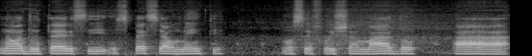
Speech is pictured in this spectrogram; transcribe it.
não adultere-se, especialmente você foi chamado a,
